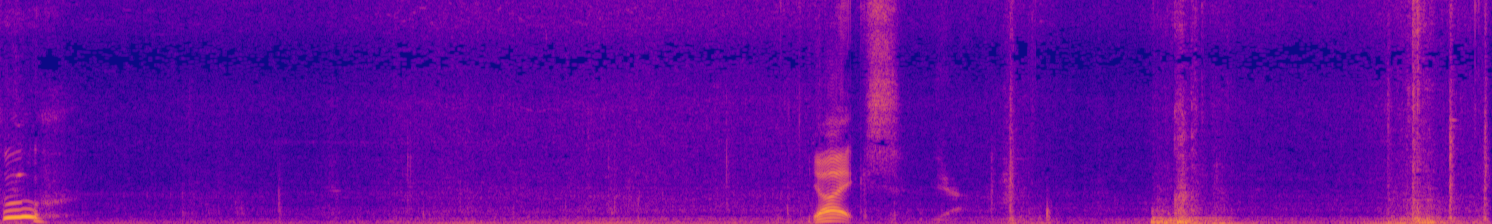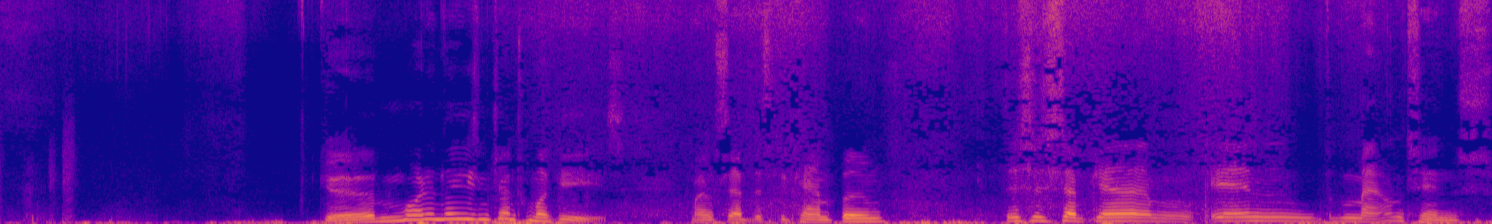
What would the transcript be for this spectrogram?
Whew. Yikes. Good morning, ladies and gentle monkeys. My name's Seb, this is Cam Boom. This is Seb Cam in the mountains,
